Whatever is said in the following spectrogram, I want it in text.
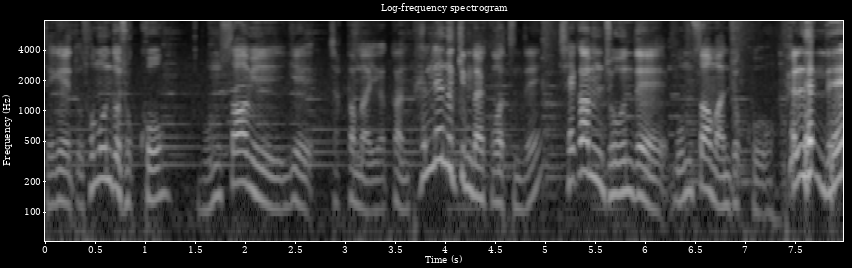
되게 또 소문도 좋고 몸싸움이 이게 잠깐만 약간 펠레 느낌 날 것 같은데? 체감 좋은데 몸싸움 안 좋고. 펠레인데?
